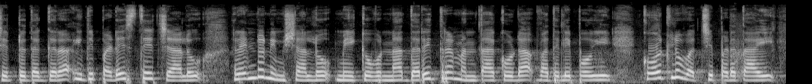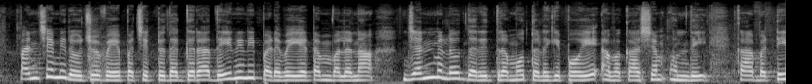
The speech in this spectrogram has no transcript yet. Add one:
చెట్టు దగ్గర ఇది పడేస్తే చాలు. రెండు నిమిషాల్లో మీకు ఉన్న దరిద్రమంతా కూడా వదిలిపోయి కోట్లు వచ్చి పడతాయి. పంచమి రోజు వేప చెట్టు దగ్గర దేనిని పడవేయటం వలన జన్మలో దరిద్రము తొలగిపోయే అవకాశం ఉంది. కాబట్టి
